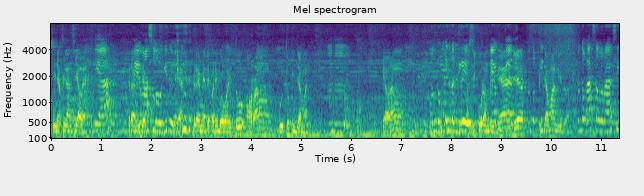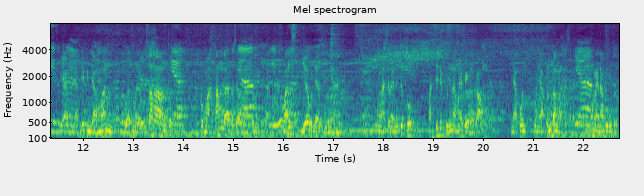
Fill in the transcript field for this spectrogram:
punya finansial ya Ya piramida kayak Maslow gitu ya? piramida paling bawah itu orang butuh pinjaman Mhm. kayak orang untuk integrate. Masih kurang duitnya bukan, dia untuk pinjaman gitu lah. untuk akselerasi ya sebenarnya. benar dia pinjaman buat modal usaha untuk Iya. rumah tangga atau segala Iya, macam itu kan. once dia udah punya penghasilannya cukup pasti dia punya namanya bank account. Punya akun punya akun bank lah kasarnya Iya. dia mulai nabung tuh.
